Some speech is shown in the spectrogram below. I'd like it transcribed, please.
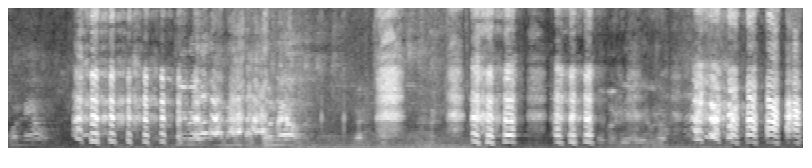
คนแล้วพี่ไม่รับอาบน้ำตัดคนแล้วเดี๋ยวเพิ่งดิเดี๋ยวเพิ่ง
